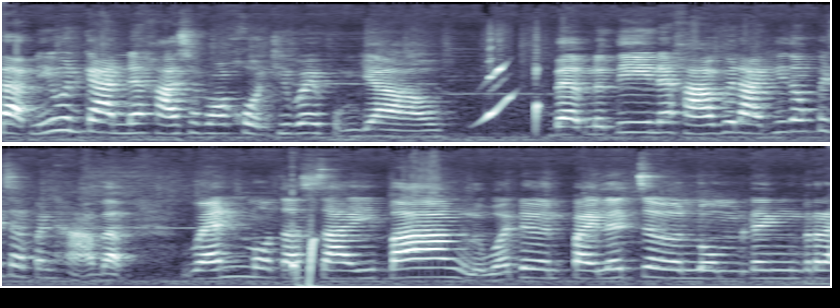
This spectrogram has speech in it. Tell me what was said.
แบบนี้เหมือนกันนะคะ เฉพาะคนที่ไว้ผมยาว แบบนัตตี้นะคะ เวลาที่ต้องไปเจอปัญหาแบบแว้นมอเตอร์ไซค์บ้าง หรือว่าเดินไปแล้วเจอลมแร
